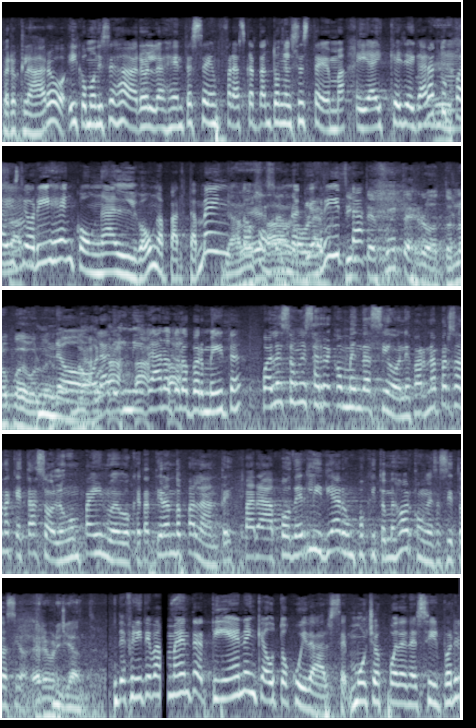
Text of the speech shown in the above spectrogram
Pero claro, y como dice Harold, la gente se enfrasca tanto en el sistema y hay que llegar a tu país de origen con algo, un apartamento, con una tierrita. Si te fuiste roto, no puedes volver. No, la dignidad no te lo permite. ¿Cuáles son esas recomendaciones para una persona que está solo en un país nuevo, que está tirando para adelante, para poder lidiar un poquito mejor con esa situación? Eres brillante. Definitivamente tienen que autocuidarse. Muchos pueden decir, pero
